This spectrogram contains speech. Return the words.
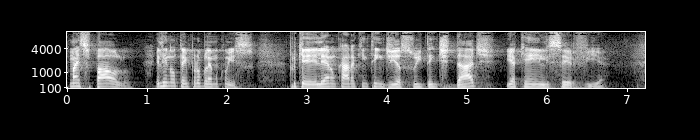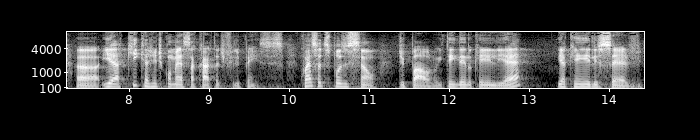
Mas Paulo, ele não tem problema com isso. Porque ele era um cara que entendia a sua identidade e a quem ele servia. Uh, e é aqui que a gente começa a carta de Filipenses. Com essa disposição de Paulo, entendendo quem ele é e a quem ele serve.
